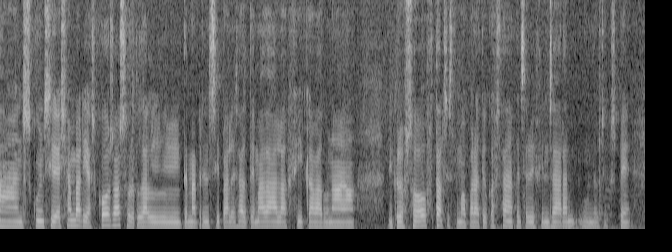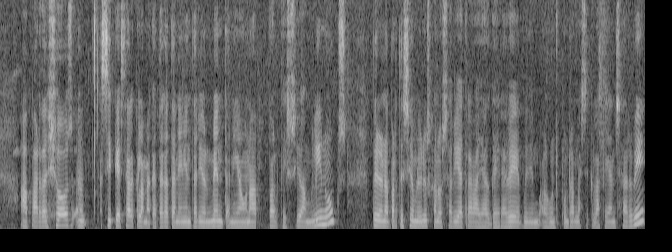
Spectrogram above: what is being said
Ens coincideixen diverses coses, sobretot el tema principal és el tema de la fi que va donar Microsoft, el sistema operatiu que estàvem fent servir fins ara, Windows XP. A part d'això, eh, sí que és cert que la maqueta que teníem anteriorment tenia una partició amb Linux, però una partició amb Linux que no s'havia treballat gaire bé, vull dir, alguns punts amb la que la feien servir,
